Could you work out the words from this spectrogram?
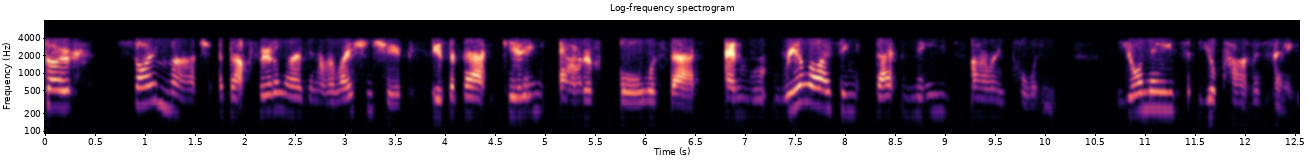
So so much about fertilizing a relationship is about getting out of all of that and r- realizing that needs are important. Your needs, your partner's needs.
